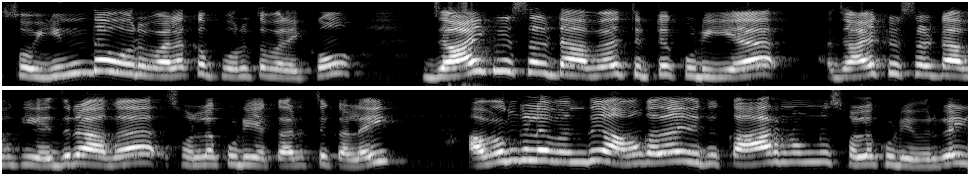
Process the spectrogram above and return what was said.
ஸோ இந்த ஒரு வழக்கை பொறுத்த வரைக்கும் ஜாய் கிரிசல்டாவை திட்டக்கூடிய ஜாய் கிரிசல்டாவுக்கு எதிராக சொல்லக்கூடிய கருத்துக்களை அவங்கள வந்து அவங்க தான் இதுக்கு காரணம்னு சொல்லக்கூடியவர்கள்.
